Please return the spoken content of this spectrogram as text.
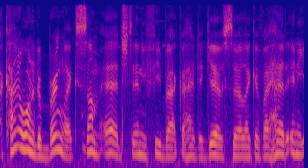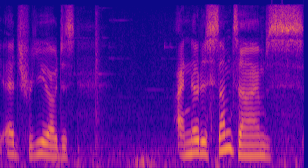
I kind of wanted to bring like some edge to any feedback I had to give. So like if I had any edge for you, I would just I noticed sometimes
